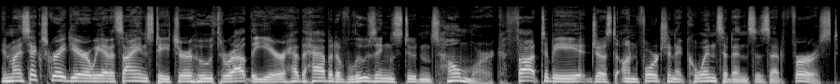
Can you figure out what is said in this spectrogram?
In my sixth grade year, we had a science teacher who, throughout the year, had the habit of losing students' homework, thought to be just unfortunate coincidences at first.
